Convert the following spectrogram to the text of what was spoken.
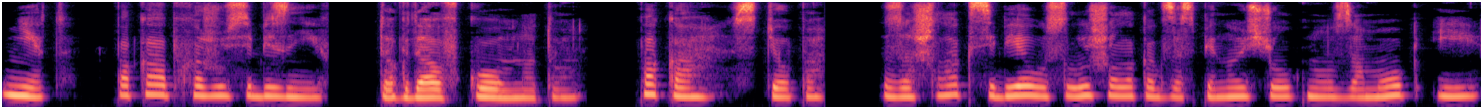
«Нет, Пока обхожусь и без них. Тогда в комнату. Пока, Степа. Зашла к себе, услышала, как за спиной щелкнул замок, и...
